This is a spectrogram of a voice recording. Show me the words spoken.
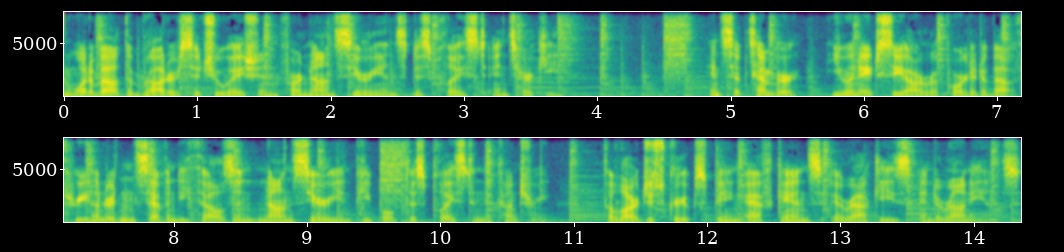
And what about the broader situation for non Syrians displaced in Turkey? In September, UNHCR reported about 370,000 non Syrian people displaced in the country, the largest groups being Afghans, Iraqis, and Iranians.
